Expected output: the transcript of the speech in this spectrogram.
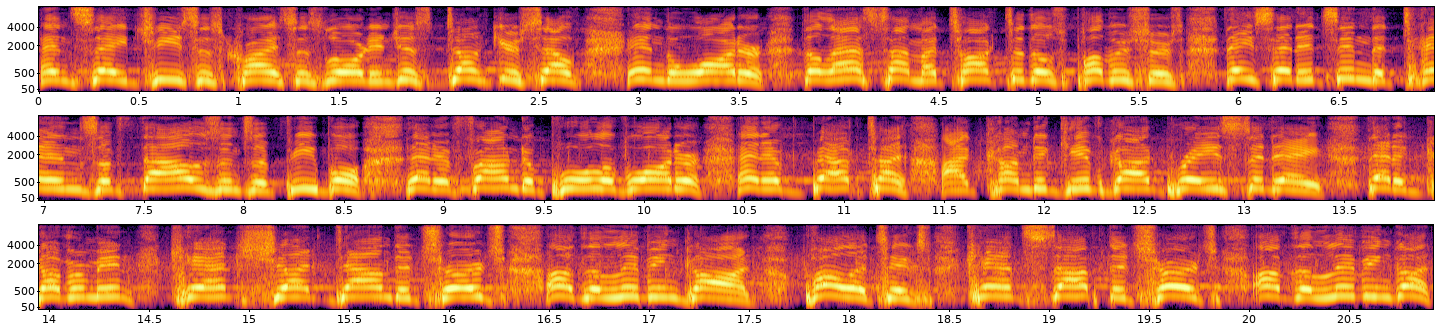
and say, Jesus Christ is Lord, and just dunk yourself in the water. The last time I talked to those publishers, they said it's in the tens of thousands of people that have found a pool of water and have baptized. I come to give God praise today that a government can't shut down the church of the living God. Politics can't stop the church of the living God.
